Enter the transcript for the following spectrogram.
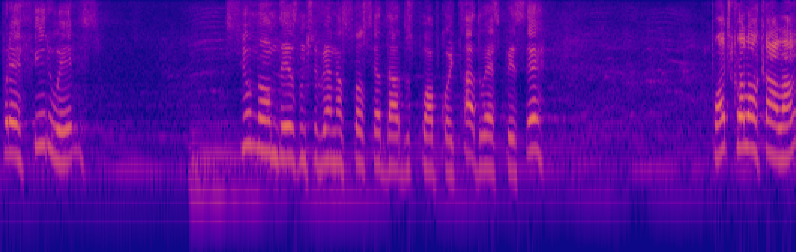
prefiro eles. Se o nome deles não estiver na Sociedade dos Pobres Coitados, o SPC, pode colocar lá,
